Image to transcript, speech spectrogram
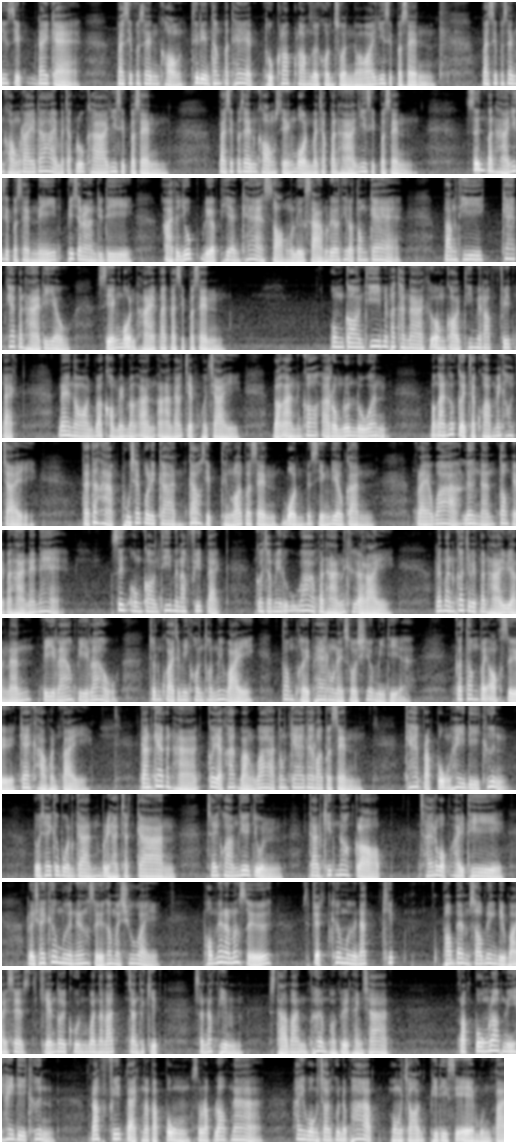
80-20 ได้แก่ 80%ของที่ดินทั้งประเทศถูกครอบครองโดยคนส่วนน้อย 20% 80%ของรายได้มาจากลูกค้า 20% 80%ของเสียงบ่นมาจากปัญหา 20%ซึ่งปัญหา 20%นี้พิจารณาดีๆ อาจจะยุบเหลือเพียงแค่ 2 หรือ 3 เรื่องที่เราต้องแก้ บางทีแก้แค่ปัญหาเดียว เสียงบ่นหายไป 80%องค์กรที่ไม่พัฒนาคือองค์กรที่ไม่รับฟีดแบ็กแน่นอนว่าคอมเมนต์บางอันอ่านแล้วเจ็บหัวใจ บางอันก็อารมณ์ล้วนๆ บางอันก็เกิดจากความไม่เข้าใจ แต่ถ้าหากผู้ใช้บริการ 90-100%บนเป็นเสียงเดียวกัน แปลว่าเรื่องนั้นต้องเป็นปัญหาแน่ ๆ ซึ่งองค์กรที่ไม่รับฟีดแบ็ก ก็จะไม่รู้ว่าปัญหานั้นคืออะไร และมันก็จะเป็นปัญหาอยู่อย่างนั้น ปีแล้วปีเล่า จนกว่าจะมีคนทนไม่ไหว ต้องเผยแพร่ลงในโซเชียลมีเดียก็ต้องไปออกสื่อแก้ข่าวกันไป การแก้ปัญหาก็อย่าคาดหวังว่าต้องแก้ได้ร้อยเปอร์เซ็นต์แค่ปรับปรุงให้ดีขึ้น โดยใช้กระบวนการบริหารจัดการ ใช้ความยืดหยุ่น การคิดนอกกรอบ ใช้ระบบไอทีหรือใช้เครื่องมือในหนังสือเข้ามาช่วย ผมแนะนำหนังสือ 17 เครื่องมือนักคิด Problem Solving Devices เขียนโดยคุณวรรณรัตน์จันทกิจสำนักพิมพ์ สถาบันเพิ่มผลผลิตแห่งชาติ ปรับปรุงรอบนี้ให้ดีขึ้น รับฟีดแบ็กมาปรับปรุงสำหรับรอบหน้า ให้วงจรคุณภาพ วงจร PDCA หมุนไป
